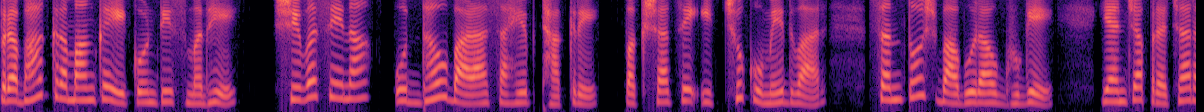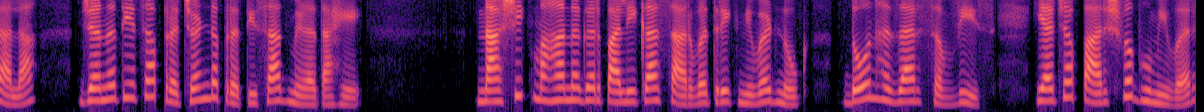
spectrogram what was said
प्रभाग क्रमांक एकोणतीस मध्ये शिवसेना उद्धव बाळासाहेब ठाकरे पक्षाचे इच्छुक उमेदवार संतोष बाबूराव घुगे यांच्या प्रचाराला जनतेचा प्रचंड प्रतिसाद मिळत आहे. नाशिक महानगरपालिका सार्वत्रिक निवडणूक दोन हजार सव्वीस याच्या पार्श्वभूमीवर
